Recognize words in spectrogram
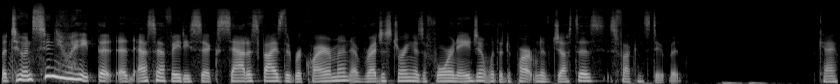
But to insinuate that an SF 86 satisfies the requirement of registering as a foreign agent with the Department of Justice is fucking stupid. Okay?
